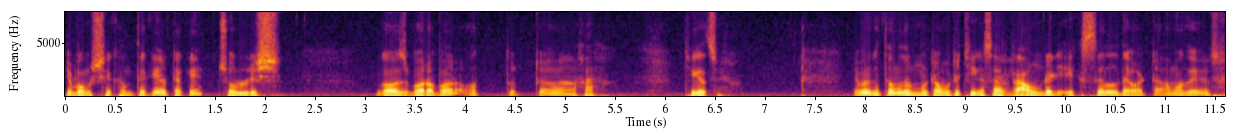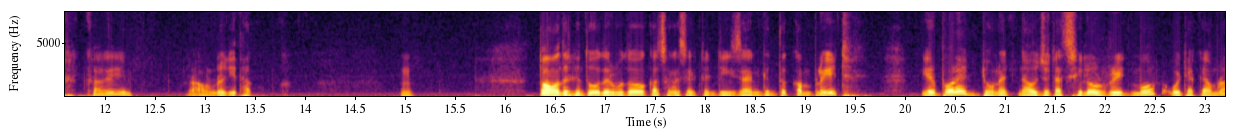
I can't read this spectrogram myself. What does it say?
এবং সেখান থেকে ওটাকে চল্লিশ গজ বরাবর অতটা হ্যাঁ ঠিক আছে। এবার কিন্তু আমাদের মোটামুটি ঠিক আছে, আর রাউন্ডেড এক্সেল দেওয়াটা আমাদের খালি রাউন্ডেডই থাকুক। হুম। তো আমাদের কিন্তু ওদের মতো কাছাকাছি একটা ডিজাইন কিন্তু কমপ্লিট এরপরে ডোনেট নাও যেটা ছিল রিড মোর ওইটাকে আমরা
